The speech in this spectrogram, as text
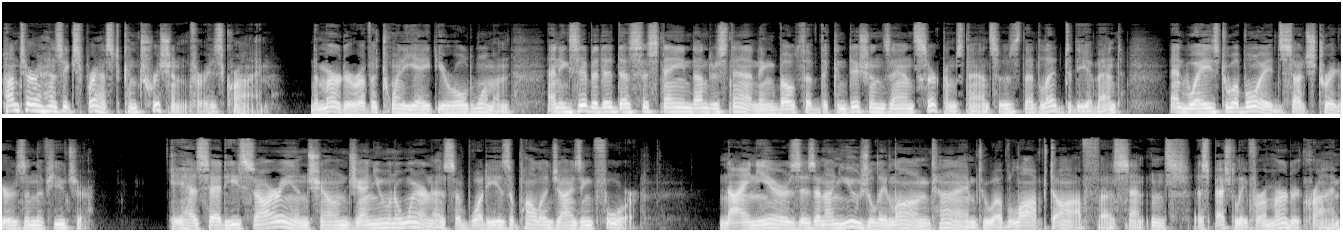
Hunter has expressed contrition for his crime, the murder of a 28 year old woman, and exhibited a sustained understanding both of the conditions and circumstances that led to the event and ways to avoid such triggers in the future. He has said he's sorry and shown genuine awareness of what he is apologizing for. Nine years is an unusually long time to have lopped off a sentence, especially for a murder crime,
